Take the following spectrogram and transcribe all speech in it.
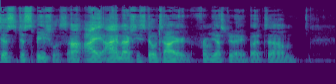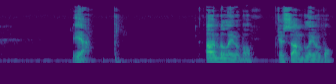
just just speechless. I, I am actually still tired from yesterday, but um, yeah, unbelievable, just unbelievable.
